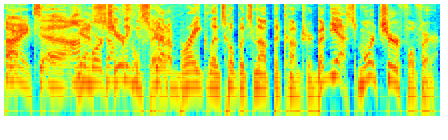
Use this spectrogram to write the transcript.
All right, uh, on yeah, more cheerful something's fare. got to break. Let's hope it's not the country. But yes, more cheerful fare.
